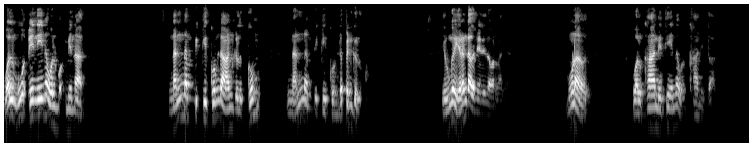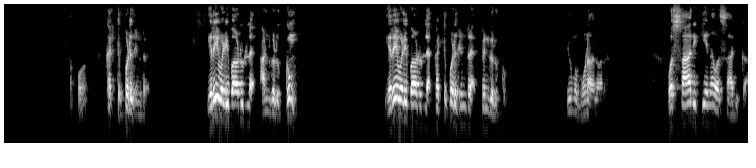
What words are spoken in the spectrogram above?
வல் முஃமினீன வல் முஃமினாத் நன்னம்பிக்கை கொண்ட ஆண்களுக்கும் நன்னம்பிக்கை கொண்ட பெண்களுக்கும். இவங்க இரண்டாவது நிலையில வர்றாங்க. மூணாவது வல் கானித்தீன அப்போ கட்டுப்படுகின்ற இறை வழிபாடுள்ள ஆண்களுக்கும் இறை வழிபாடுள்ள கட்டுப்படுகின்ற பெண்களுக்கும் இவங்க மூணாவது வர்றாங்க. ஒசாதிக்கீன ஒசாதிக்கா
